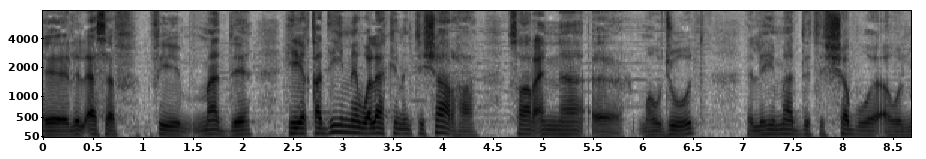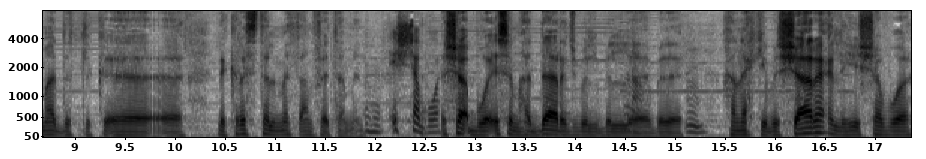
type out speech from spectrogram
للأسف في مادة هي قديمة ولكن انتشارها صار عندنا آه، موجود اللي هي مادة الشبوة أو المادة الك- آه، آه، ال crystal methamphetamine. الشبوة. الشبوة اسمها الدارج بال, بال, بال خلينا نحكي بالشارع اللي هي الشبوة آه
